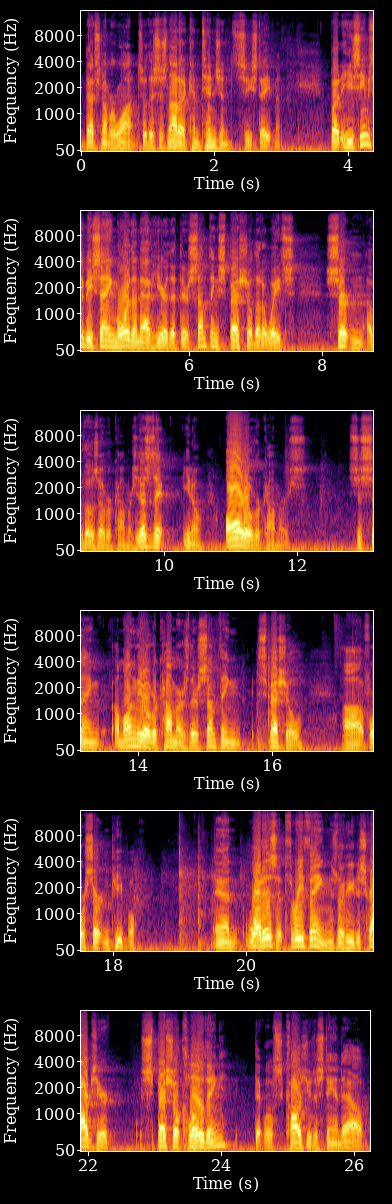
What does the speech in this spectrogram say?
that's number one. So this is not a contingency statement. But he seems to be saying more than that here that there's something special that awaits certain of those overcomers. He doesn't say, you know, all overcomers. It's just saying among the overcomers, there's something special uh, for certain people. And what is it? Three things that he describes here special clothing that will cause you to stand out,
